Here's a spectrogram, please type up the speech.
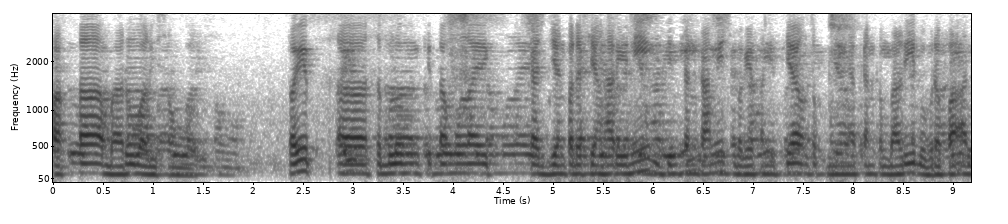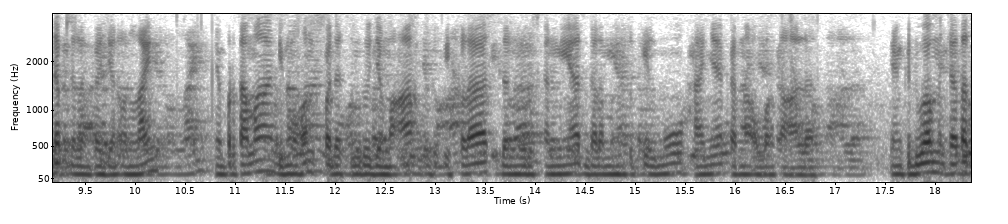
fakta baru Wali Songo. Baik, uh, sebelum kita mulai kajian pada siang hari ini, izinkan kami sebagai panitia untuk mengingatkan kembali beberapa adab dalam kajian online. Yang pertama, dimohon kepada seluruh jamaah untuk ikhlas dan meluruskan niat dalam menuntut ilmu hanya karena Allah Ta'ala. Yang kedua, mencatat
